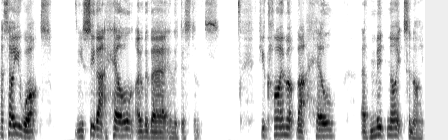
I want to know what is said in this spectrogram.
I tell you what, you see that hill over there in the distance. If you climb up that hill at midnight tonight,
